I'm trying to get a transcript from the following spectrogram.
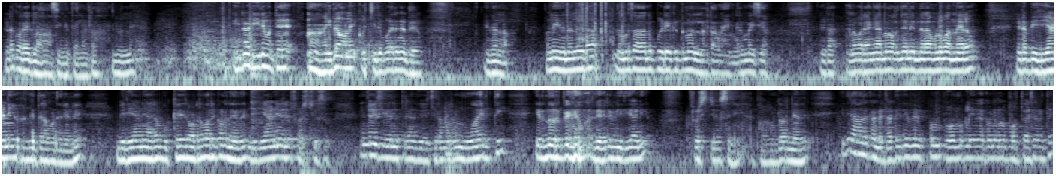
ഇവിടെ കുറേ ഗ്ലാസ് ഇങ്ങനത്തെ എല്ലാം കേട്ടോ. ഇതിനുള്ളിൽ ഇതിന്റെ അടിയിൽ മറ്റേ ഇത് നമ്മൾ കൊച്ചിയിൽ പോയാലും കണ്ടിരും ഇതെല്ലാം. നമ്മൾ ഇതിനെല്ലാം ഇട നമ്മൾ സാധാരണ പീടിയൊക്കെ കിട്ടണമല്ല കേട്ടോ ഭയങ്കര പൈസയാണ് ഇട അങ്ങനെ പറയാൻ കാരണം എന്ന് പറഞ്ഞാൽ ഇന്നലെ നമ്മൾ വന്നേരം ഇവിടെ ബിരിയാണി അങ്ങനത്തെ എല്ലാം ബിരിയാണി ആരോ ബുക്ക് ചെയ്ത് ഓർഡർ മാറിക്കൊണ്ടുവന്നത് ബിരിയാണി ഒരു ഫ്രഷ് ജ്യൂസും ഞാൻ ചോദിച്ചത് എത്രയാണെന്ന് ചോദിച്ചാൽ പറഞ്ഞു മൂവായിരത്തി ഇരുന്നൂറ് രൂപയൊക്കെ പറഞ്ഞു. ഒരു ബിരിയാണി ഫ്രഷ് ജ്യൂസിന് അപ്പോൾ അതുകൊണ്ട് പറഞ്ഞത് ഇത് രാവിലെ കണ്ടിട്ടുണ്ട് ഇത് ഇപ്പം റൂം ക്ലീൻ ആക്കുമ്പോൾ നമ്മൾ പുറത്ത് വെച്ച സമയത്ത്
